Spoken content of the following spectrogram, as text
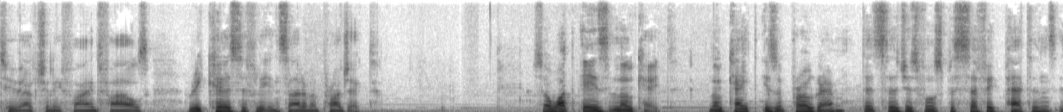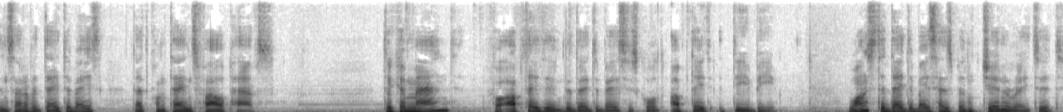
to actually find files recursively inside of a project. So what is locate? Locate is a program that searches for specific patterns inside of a database that contains file paths. The command for updating the database is called updatedb. Once the database has been generated,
